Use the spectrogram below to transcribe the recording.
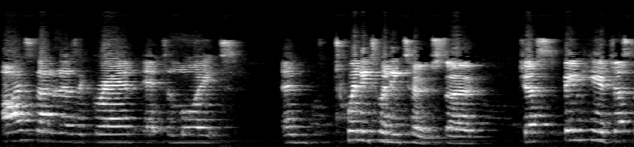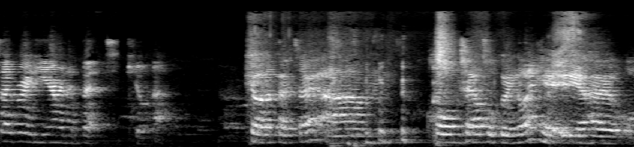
I started as a grad at Deloitte in 2022, so just been here just over a year and a bit. Kia ora. Kia ora koutou. Um, ko te ao tōku ingoa, he iri ahau o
